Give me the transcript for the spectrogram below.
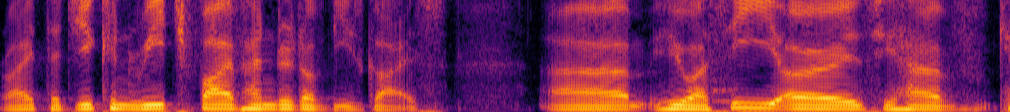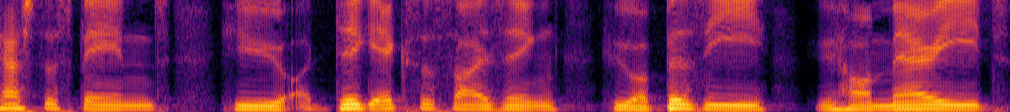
right? That you can reach 500 of these guys um, who are CEOs, who have cash to spend, who dig exercising, who are busy, who are married.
